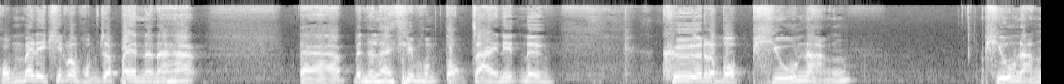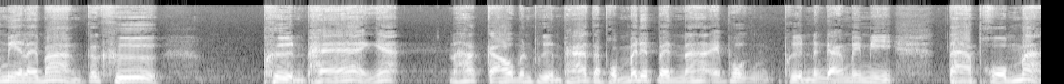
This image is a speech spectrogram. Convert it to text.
ผมไม่ได้คิดว่าผมจะเป็นนะฮะ แต่เป็นอะไรที่ผมตกใจนิดนึง คือระบบผิวหนัง ผิวหนังมีอะไรบ้างก็คือผื่นแพ้อย่างเงี้ยนะฮะเกาเป็นผื่นแพ้แต่ผมไม่ได้เป็นนะฮะไอ้พวกผื่นแดงๆไม่มี แต่ผมอะ่ะ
